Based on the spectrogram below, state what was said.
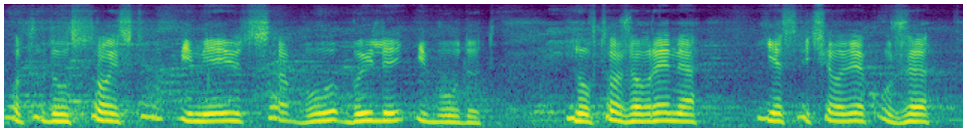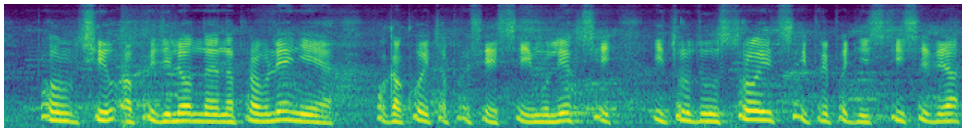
по трудоустройству имеются, были и будут. Но в то же время, если человек уже получил определенное направление по какой-то профессии, ему легче и трудоустроиться, и преподнести себя,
